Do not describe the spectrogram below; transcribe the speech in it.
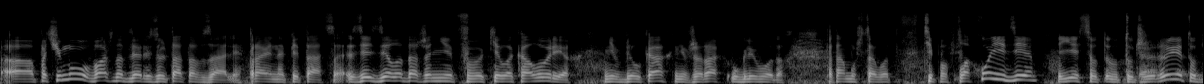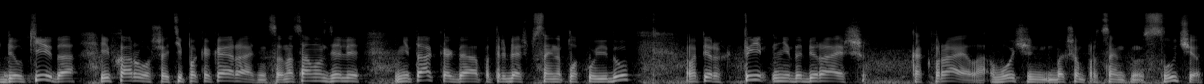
А, Почему важно для результата в зале правильно питаться? Здесь дело даже не в килокалориях, не в белках, не в жирах, углеводах. Потому что вот типа в плохой еде есть вот, вот тут Да, жиры, да, тут да, белки, да, и в хорошей, типа какая разница? На самом деле не так, когда потребляешь постоянно плохую еду. Во-первых, ты не добираешь как правило, в очень большом проценте случаев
